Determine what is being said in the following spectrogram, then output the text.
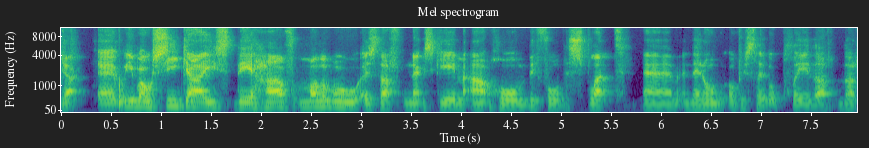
Yeah, uh, we will see, guys. They have Motherwell as their next game at home before the split, um, and then obviously they'll play their their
